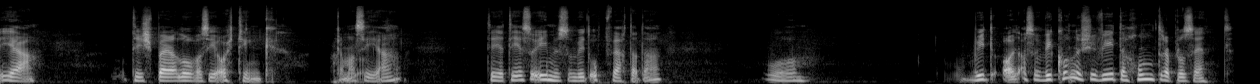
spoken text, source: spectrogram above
Ja. Det er ikke bare lov å si øyting, kan man si. Ja. Det, det er så ime som vi oppfatter det. Och vi, alltså, vi kunne ikke vite 100 prosent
